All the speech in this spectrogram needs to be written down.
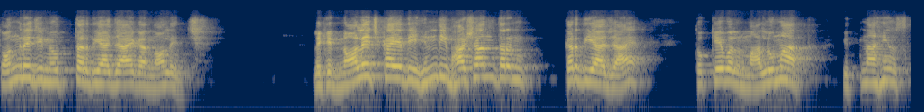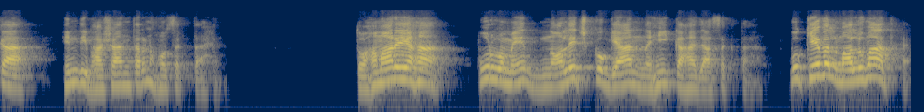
तो अंग्रेज़ी में उत्तर दिया जाएगा नॉलेज लेकिन नॉलेज का यदि हिंदी भाषांतरण कर दिया जाए तो केवल मालूमात, इतना ही उसका हिंदी भाषांतरण हो सकता है। तो हमारे यहाँ पूर्व में नॉलेज को ज्ञान नहीं कहा जा सकता। वो केवल मालूमात है।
